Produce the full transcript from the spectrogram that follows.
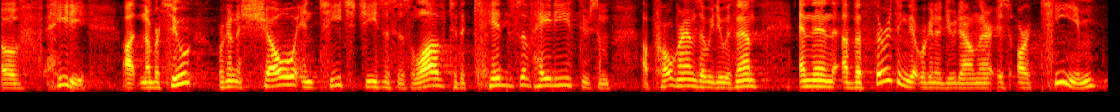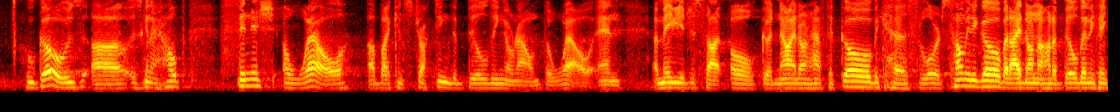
of Haiti. Uh, number two, we're going to show and teach Jesus' love to the kids of Haiti through some uh, programs that we do with them. And then uh, the third thing that we're going to do down there is our team who goes uh, is going to help finish a well uh, by constructing the building around the well. And maybe you just thought, oh, good, now I don't have to go because the Lord's telling me to go, but I don't know how to build anything.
